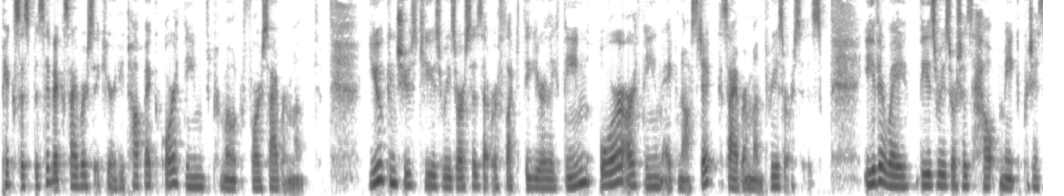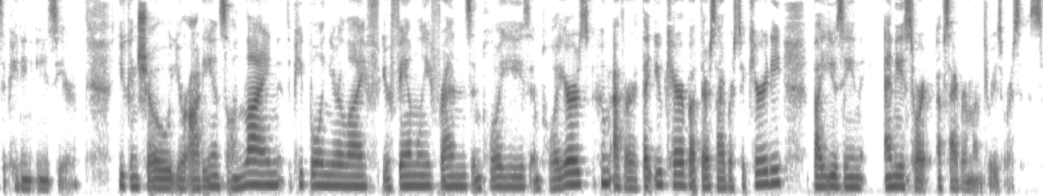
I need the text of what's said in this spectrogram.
picks a specific cybersecurity topic or theme to promote for Cyber Month. You can choose to use resources that reflect the yearly theme or our theme agnostic Cyber Month resources. Either way, these resources help make participating easier. You can show your audience online, the people in your life, your family, friends, employees, employers, whomever, that you care about their cybersecurity by using any sort of Cyber Month resources.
